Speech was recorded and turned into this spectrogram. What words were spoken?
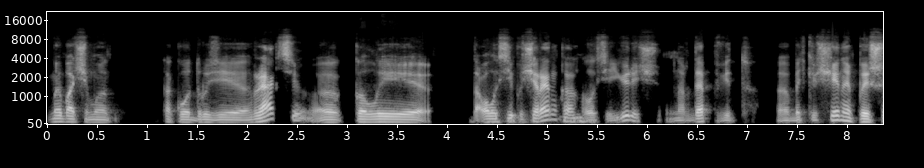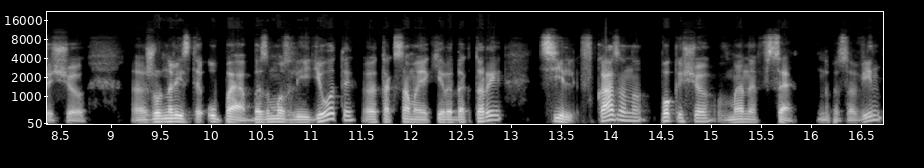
ми бачимо таку, друзі, реакцію, е, коли Олексій Кучеренко, Олексій Юрійович, нардеп від батьківщини, пише, що журналісти УП безмозглі ідіоти, е, так само як і редактори. Ціль вказано. Поки що в мене все написав він.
